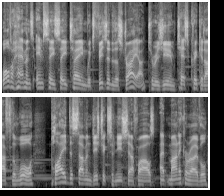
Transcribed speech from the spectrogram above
Walter Hammond's MCC team, which visited Australia to resume Test cricket after the war, played the Southern Districts of New South Wales at Manuka Oval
